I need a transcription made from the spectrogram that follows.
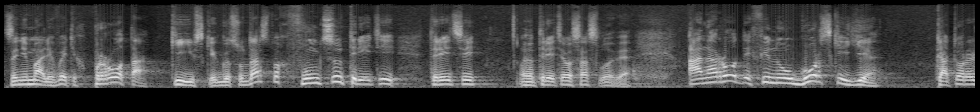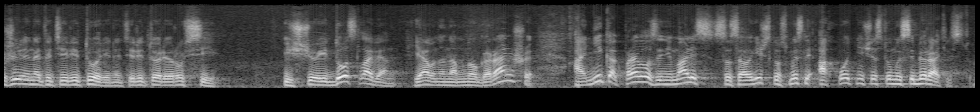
занимали в этих прото-киевских государствах функцию третьей, третьей, э, третьего сословия. А народы финно-угорские, которые жили на этой территории, на территории Руси, еще и до славян, явно намного раньше, они, как правило, занимались в социологическом смысле охотничеством и собирательством.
